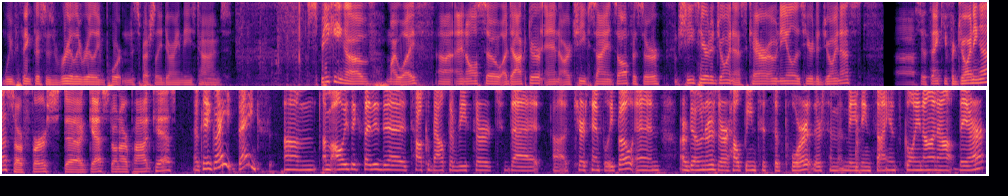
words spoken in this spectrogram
we think this is really, really important, especially during these times. Speaking of my wife, uh, and also a doctor and our chief science officer, she's here to join us. Cara O'Neill is here to join us. Uh, so thank you for joining us, our first uh, guest on our podcast. Okay, great. Thanks. Um, I'm always excited to talk about the research that uh, Cure Sanfilippo and our donors are helping to support. There's some amazing science going on out there.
